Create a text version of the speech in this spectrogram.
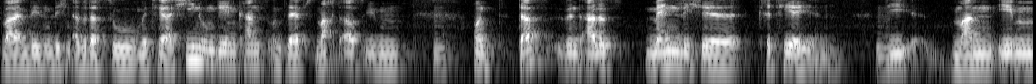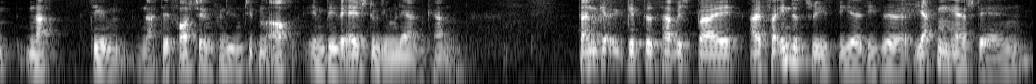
war im Wesentlichen, also dass du mit Hierarchien umgehen kannst und selbst Macht ausüben. Und das sind alles männliche Kriterien, die man eben nach, dem, nach der Vorstellung von diesem Typen auch im BWL-Studium lernen kann. Dann gibt es, habe ich bei Alpha Industries, die ja diese Jacken herstellen,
